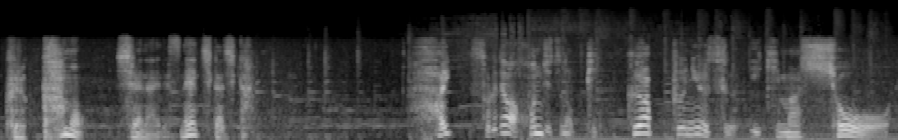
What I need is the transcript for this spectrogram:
来るかもしれないですね、近々。はい、それでは本日のピックアップニュースいきましょう。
